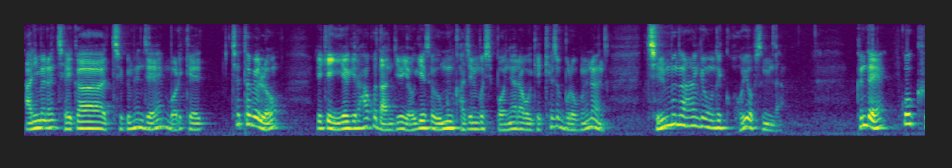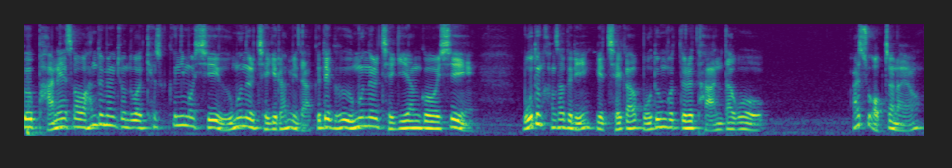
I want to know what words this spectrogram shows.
아니면은 제가 지금 현재 뭐 이렇게 챕터별로 이렇게 이야기를 하고 난 뒤에 여기에서 의문 가지는 것이 뭐냐라고 이렇게 계속 물어보면은 질문을 하는 경우는 거의 없습니다. 근데 꼭 그 반에서 한두 명 정도가 계속 끊임없이 의문을 제기를 합니다. 근데 그 의문을 제기한 것이 모든 강사들이 제가 모든 것들을 다 안다고 할 수가 없잖아요.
